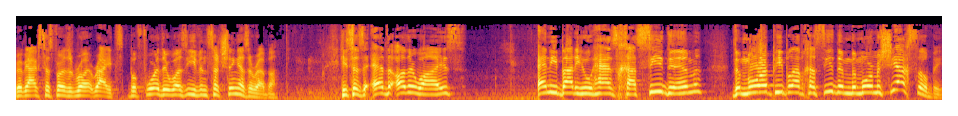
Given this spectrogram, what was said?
Yaakov writes, before there was even such thing as a Rebbe. He says, otherwise, anybody who has Hasidim the more people have Hasidim, the more Mashiachs will be.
